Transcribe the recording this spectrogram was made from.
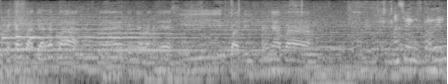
Dipegang Pak, diangkat Pak. Nah, itu nyawatnya si Pak ininya Pak. Mas Wing, Pak Wing.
